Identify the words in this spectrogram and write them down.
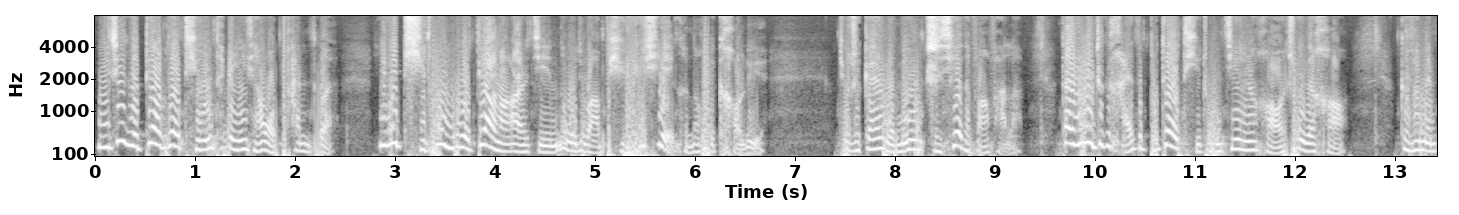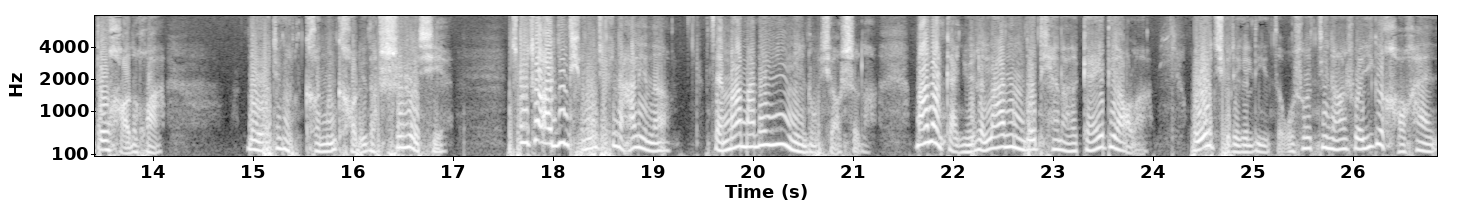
你这个掉不掉体重特别影响我判断。因为体重如果掉了二斤，那我就往脾虚泻可能会考虑，就是该我们用止泻的方法了。但如果这个孩子不掉体重，精神好，睡得好，各方面都好的话，那我就可能考虑到湿热泻。所以这二斤体重去哪里呢？在妈妈的意念中消失了。妈妈感觉这拉那么多天了，它该掉了。我又举这个例子，我说经常说一个好汉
